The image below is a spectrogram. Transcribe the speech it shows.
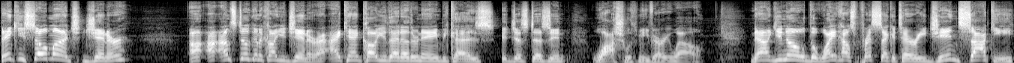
Thank you so much, Jenner. Uh, I, I'm still going to call you Jenner. I, I can't call you that other name because it just doesn't wash with me very well. Now, you know, the White House press secretary, Jen Psaki,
